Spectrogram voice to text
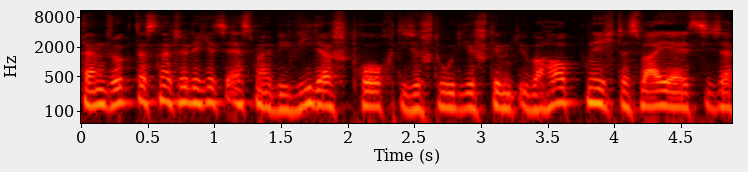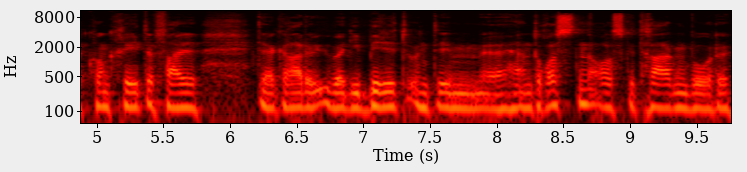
dann wirkt das natürlich jetzt erstmal wie Widerspruch. Diese Studie stimmt überhaupt nicht. Das war ja jetzt dieser konkrete Fall, der gerade über die Bild und dem äh, Herrn Drosten ausgetragen wurde,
